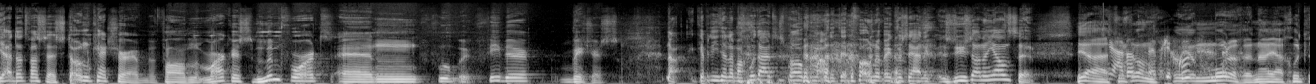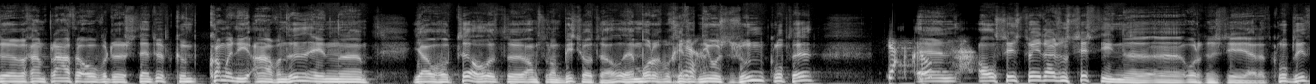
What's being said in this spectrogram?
Ja, dat was eh, Stonecatcher van Marcus Mumford en Phoebe- Bridgers. Nou, ik heb het niet helemaal goed uitgesproken... maar aan de telefoon heb ik waarschijnlijk Suzanne Jansen. Ja, dat Suzanne, heb je goed. goedemorgen. Nou ja, goed, eh, we gaan praten over de stand-up com- comedy-avonden in eh, jouw hotel, het Amsterdam Beach Hotel. En morgen begint Ja. het nieuwe seizoen, klopt hè? Ja, klopt. En al sinds 2016 eh, eh, organiseer jij dat, klopt dit?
